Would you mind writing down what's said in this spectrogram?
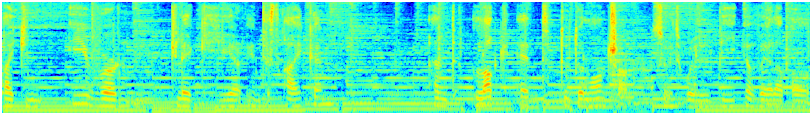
I can even click here in this icon and lock it to the launcher so it will be available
